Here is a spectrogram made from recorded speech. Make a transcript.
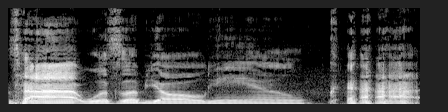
What's up, y'all? Yeah. yeah,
